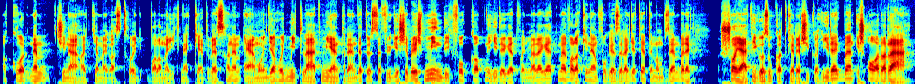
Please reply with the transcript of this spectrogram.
akkor nem csinálhatja meg azt, hogy valamelyiknek kedvez, hanem elmondja, hogy mit lát, milyen trendet összefüggésébe, és mindig fog kapni hideget vagy meleget, mert valaki nem fog ezzel egyetérteni, mert az emberek a saját igazukat keresik a hírekben, és arra rá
